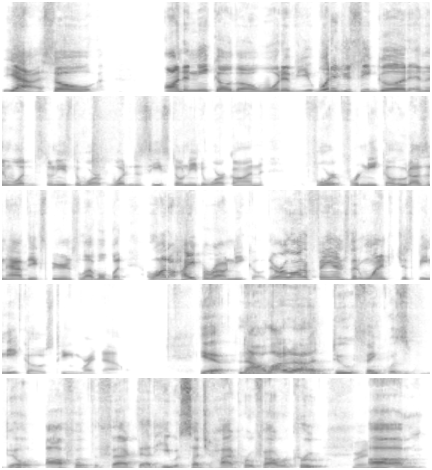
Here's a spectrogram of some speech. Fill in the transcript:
yeah. So on to Nico though. What have you? What did you see good, and then what still needs to work? What does he still need to work on for for Nico, who doesn't have the experience level, but a lot of hype around Nico. There are a lot of fans that want it to just be Nico's team right now. Yeah. Now, a lot of that I do think was built off of the fact that he was such a high profile recruit. Right. Um,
